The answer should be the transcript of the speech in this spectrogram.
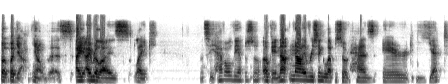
But but yeah you know I, I realize like let's see, have all the episodes? Okay, not not every single episode has aired yet.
